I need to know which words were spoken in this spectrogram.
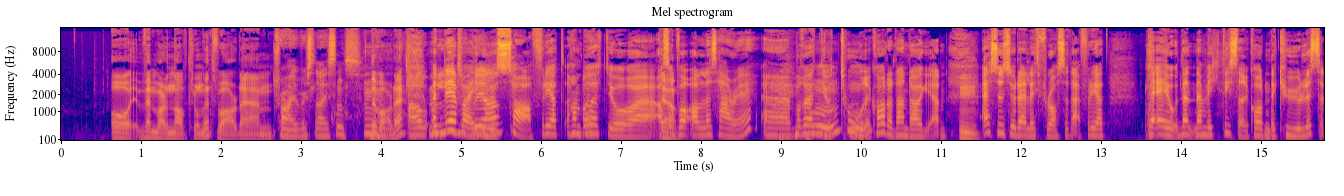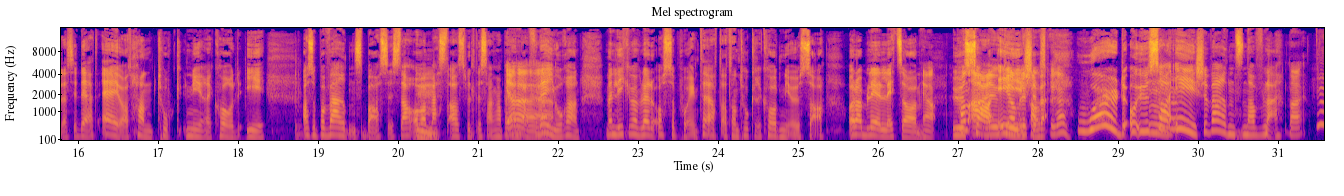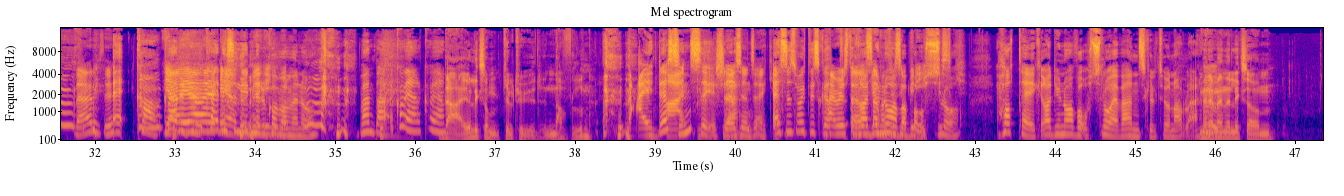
og hvem var det Nav tronet? Var det Drivers license. Det var det? Av Men det var i USA, fordi at han brøt jo eh, Altså Ja. vår alles Harry eh, brøt jo to rekorder den dagen. Mm. Jeg syns jo det er litt flåsete, fordi at jo den, den viktigste rekorden, det kuleste desidert, er jo at han tok ny rekord i Altså på verdensbasis, da, over Mm. mest avspilte sanger på Ja, dag. For det gjorde han. Men likevel ble det også poengtert at han tok rekorden i USA. Og da blir det litt sånn Ja. Han USA er jo ikke amerikansk engang. Word! Og USA er ikke verdens navle. Nei, det er riktig. Eh, hva, hva, er det hva er disse lydene du kommer med nå? Vent, da. Kom igjen. kom igjen Det er jo liksom kulturnavlen. Nei, det syns jeg ikke. Det syns jeg ikke. Jeg syns faktisk at Radio Nova på britisk. Hot take. Radio Nova Oslo er verdens kulturnavle. Men jeg mener liksom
